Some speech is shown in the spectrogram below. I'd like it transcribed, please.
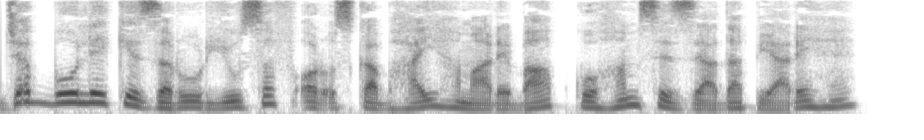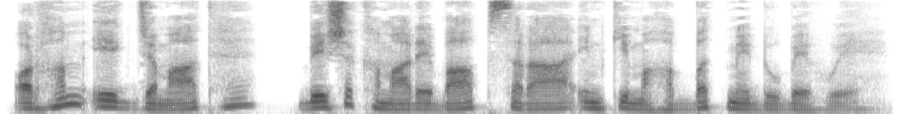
جب بولے کہ ضرور یوسف اور اس کا بھائی ہمارے باپ کو ہم سے زیادہ پیارے ہیں اور ہم ایک جماعت ہیں، بے شک ہمارے باپ سرا ان کی محبت میں ڈوبے ہوئے ہیں۔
